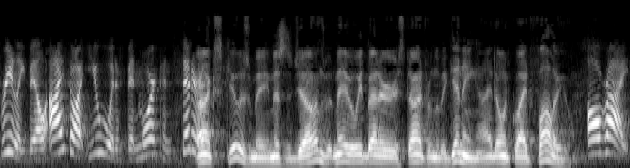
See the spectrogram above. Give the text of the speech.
Really, Bill, I thought you would have been more considerate. Uh, excuse me, Mrs. Jones, but maybe we'd better start from the beginning. I don't quite follow you. All right.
